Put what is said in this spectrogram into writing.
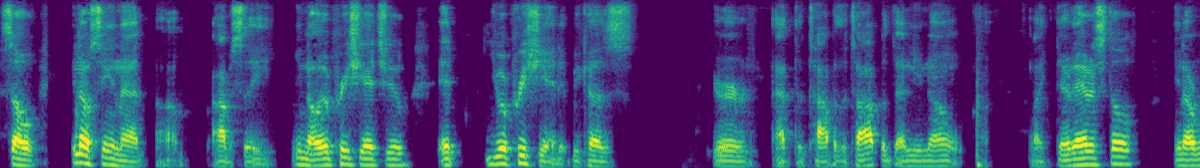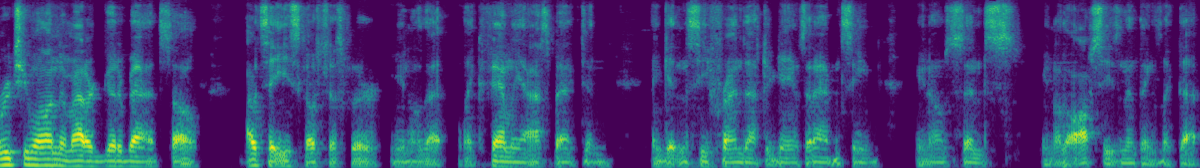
So you know, seeing that, um, obviously, you know, it appreciates you. It you appreciate it because you're at the top of the top, but then you know, like they're there to still, you know, root you on no matter good or bad. So I would say East Coast just for you know that like family aspect and and getting to see friends after games that I haven't seen, you know, since you know the off season and things like that.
